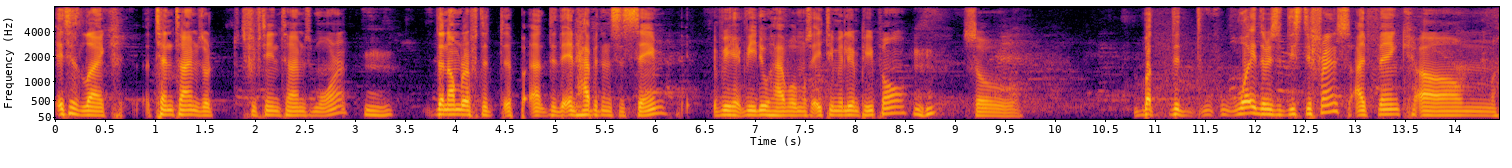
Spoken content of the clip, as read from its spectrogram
It is like 10 times or 15 times more. The number of the, the, uh, the, inhabitants is same. We, we do have almost 80 million people. So but the, why there is this difference? I think um,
